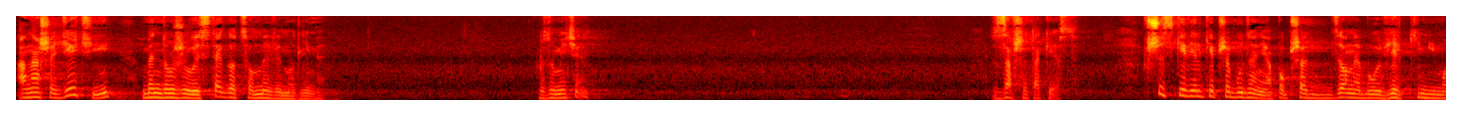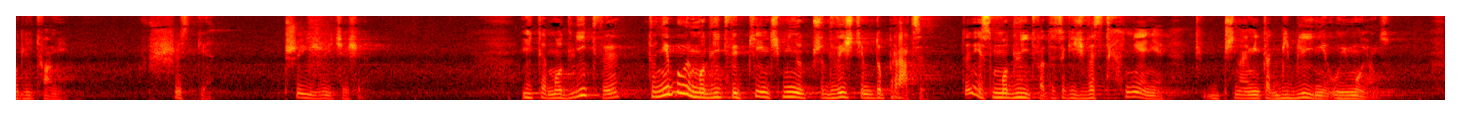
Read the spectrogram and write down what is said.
A nasze dzieci będą żyły z tego, co my wymodlimy. Rozumiecie? Zawsze tak jest. Wszystkie wielkie przebudzenia poprzedzone były wielkimi modlitwami. Wszystkie. Przyjrzyjcie się. I te modlitwy to nie były modlitwy pięć minut przed wyjściem do pracy. To nie jest modlitwa, to jest jakieś westchnienie, przynajmniej tak biblijnie ujmując.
